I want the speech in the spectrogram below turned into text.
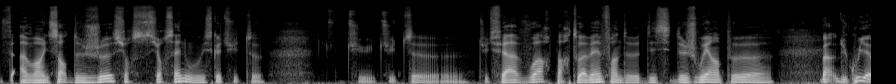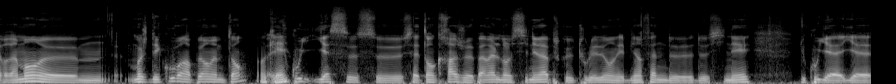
f- avoir une sorte de jeu sur, sur scène ou est-ce que tu te. Tu, tu te, tu te fais avoir par toi-même, de, d'essa- de jouer un peu. euh, Ben, du coup, il y a vraiment. euh, moi, je découvre un peu en même temps. Et du coup, il y a ce, ce- cet ancrage pas mal dans le cinéma, parce que tous les deux, on est bien fans de, de ciné. Du coup, il y a, y a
